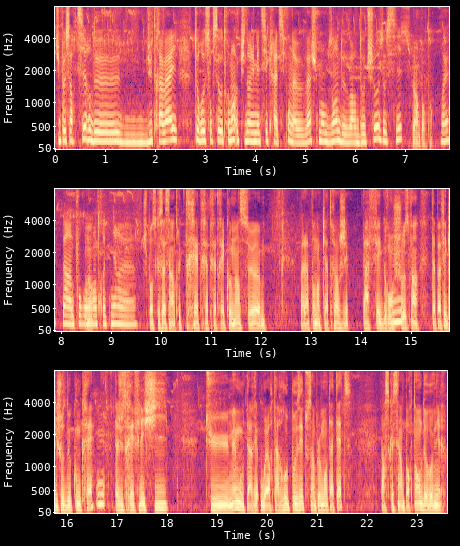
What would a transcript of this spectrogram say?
tu peux sortir de, du travail, te ressourcer autrement. Et puis dans les métiers créatifs, on a vachement besoin de voir d'autres choses aussi, Super important. ouais, ben, pour euh, Non. entretenir. euh, Je pense que ça, c'est un truc très, très, très, très commun. Ce, euh, bah là, pendant 4 heures, j'ai pas fait grand chose. Enfin, t'as pas fait quelque chose de concret. Mm. T'as juste réfléchi. Tu, même ou, ou alors t'as reposé tout simplement ta tête. Parce que c'est important de revenir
